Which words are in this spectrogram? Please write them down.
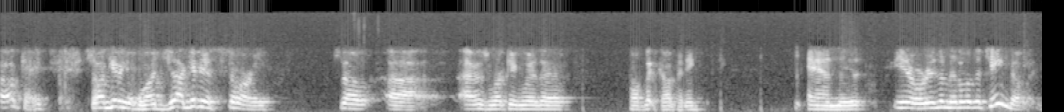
Okay, so I'll give you one. I'll give you a story. So uh, I was working with a public company, and the, you know we're in the middle of the team building,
